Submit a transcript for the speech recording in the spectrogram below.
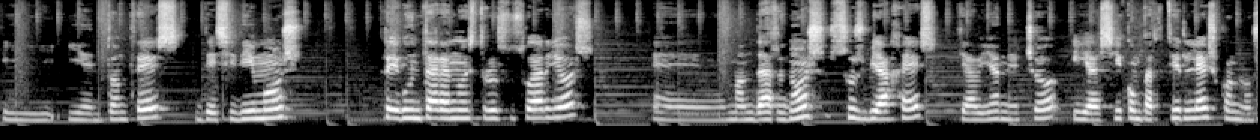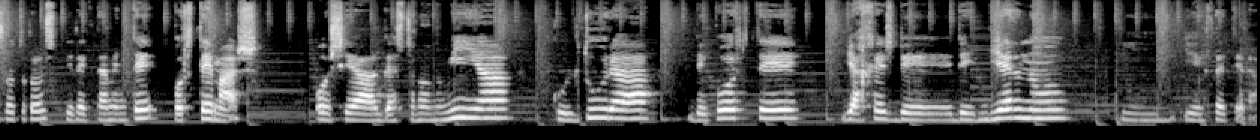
y entonces decidimos preguntar a nuestros usuarios eh, mandarnos sus viajes que habían hecho y así compartirles con nosotros directamente por temas, o sea, gastronomía, cultura, deporte, viajes de, invierno y, etcétera.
